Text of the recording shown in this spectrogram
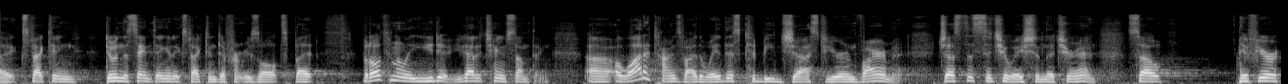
expecting, doing the same thing and expecting different results, but, but ultimately you do. You got to change something. Uh, a lot of times, by the way, this could be just your environment, just the situation that you're in. So if you're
